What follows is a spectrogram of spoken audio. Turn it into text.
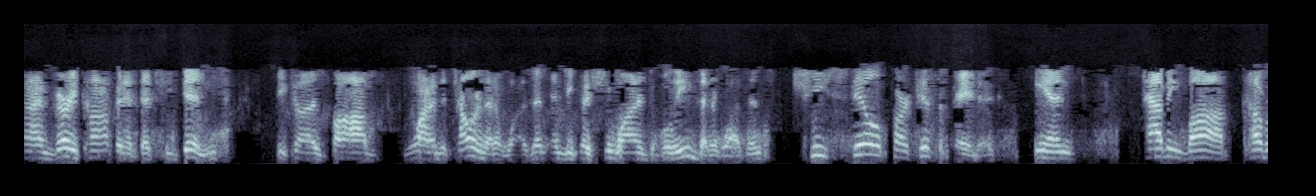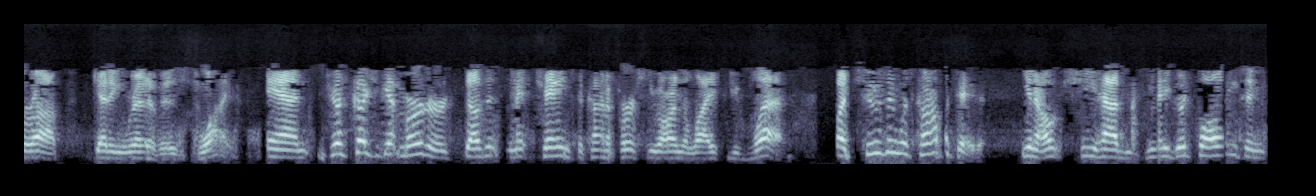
and I'm very confident that she didn't, because Bob wanted to tell her that it wasn't and because she wanted to believe that it wasn't, she still participated in having Bob cover up getting rid of his wife. And just because you get murdered doesn't change the kind of person you are in the life you've led. But Susan was complicated. You know, she had many good qualities and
